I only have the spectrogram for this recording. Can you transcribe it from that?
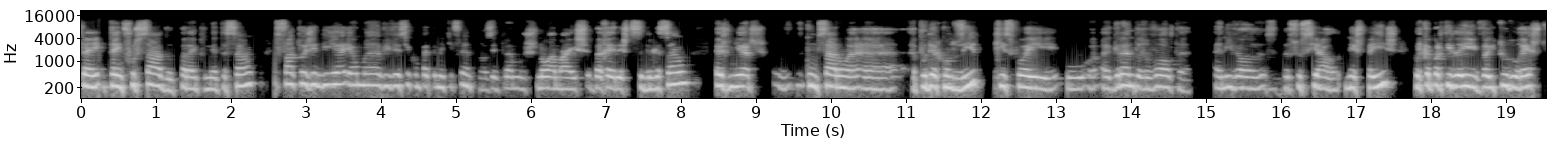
tem, tem forçado para a implementação, de facto, hoje em dia é uma vivência completamente diferente. Nós entramos, não há mais barreiras de segregação, as mulheres começaram a, a, poder conduzir, que isso foi o, a grande revolta a nível social neste país, porque a partir daí veio tudo o resto.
